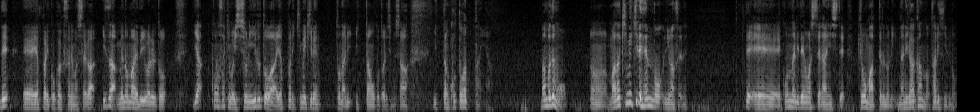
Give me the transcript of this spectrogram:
で、えーやっぱり告白されましたがいざ目の前で言われるといやこの先も一緒にいるとはやっぱり決めきれんとなり一旦お断りしましたあ一旦断ったんやまあまあでも、うん、まだ決めきれへんのニュアンスやねで、えーこんなに電話して LINE して今日も会ってるのに何があかんの？足りひんの、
